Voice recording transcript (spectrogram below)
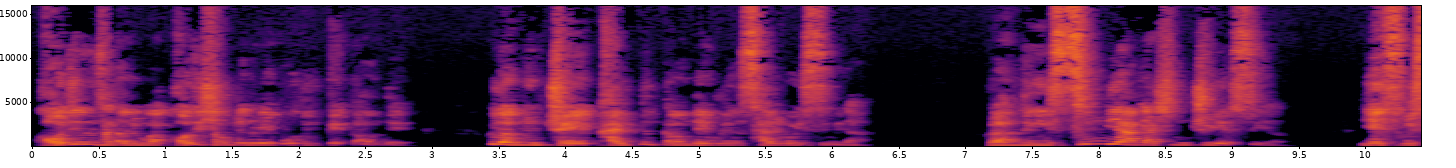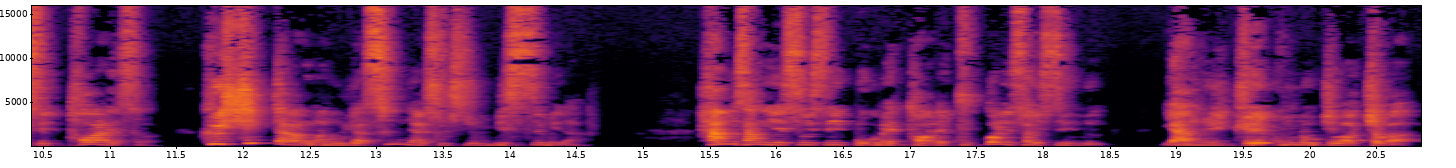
거짓 은사들과 거짓 형제들의 모든 꾀 가운데 끝없는 죄의 갈등 가운데 우리는 살고 있습니다. 그러한 등이 승리하게 하신 주 예수여 예수 그리스도의 터 안에서 그 십자가로만 우리가 승리할 수 있을 줄 믿습니다. 항상 예수 그리스도의 복음의 터 안에 굳건히 설수 있는 양률이 교회 공동체와 저가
